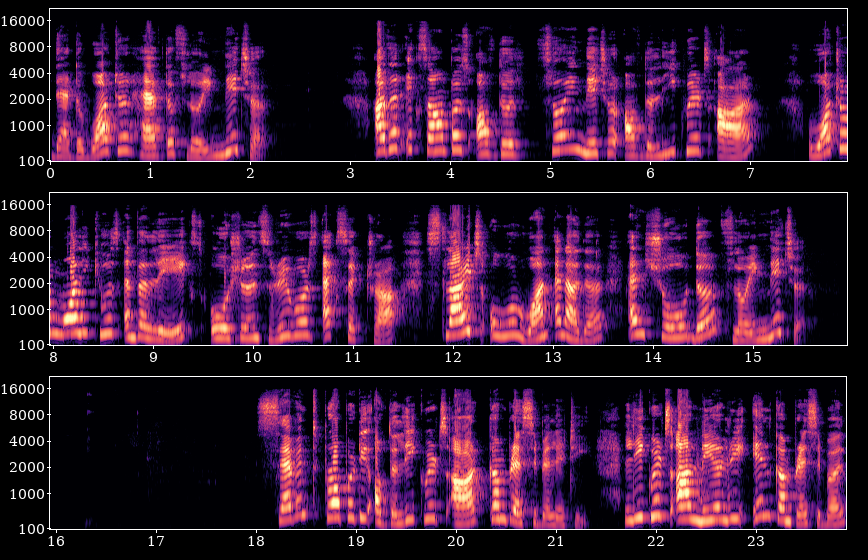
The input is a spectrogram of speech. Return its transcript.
that the water have the flowing nature. Other examples of the flowing nature of the liquids are water molecules in the lakes, oceans, rivers, etc. slides over one another and show the flowing nature. Seventh property of the liquids are compressibility. Liquids are nearly incompressible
